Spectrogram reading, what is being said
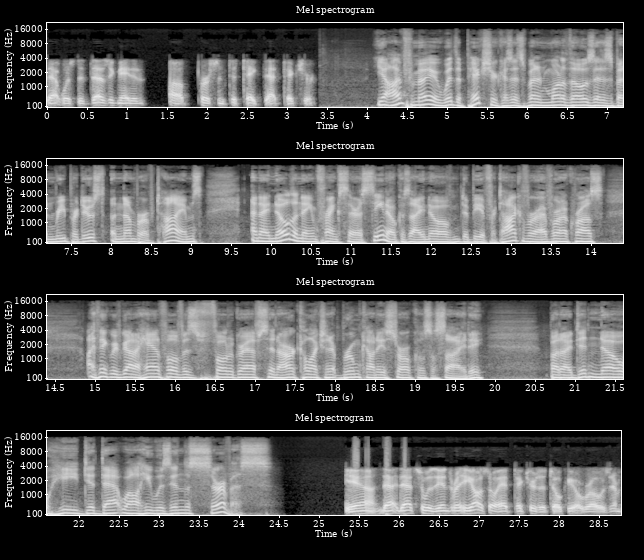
that was the designated uh, person to take that picture. Yeah, I'm familiar with the picture because it's been one of those that has been reproduced a number of times. And I know the name Frank Saraceno because I know him to be a photographer. I've run across, I think we've got a handful of his photographs in our collection at Broome County Historical Society. But I didn't know he did that while he was in the service. Yeah, that that's was interesting. He also had pictures of Tokyo Rose. And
